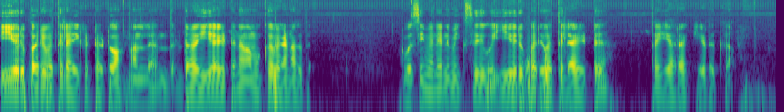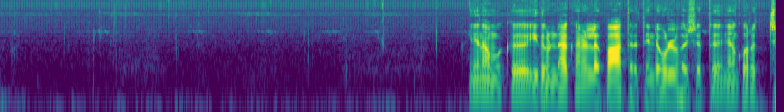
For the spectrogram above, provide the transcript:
ഈ ഒരു പരുവത്തിലായി കിട്ടും. നല്ല ഡ്രൈ ആയിട്ട് തന്നെ നമുക്ക് വേണത് അപ്പോൾ സിമെന്റിന്റെ മിക്സ് ഈ ഒരു പരുവത്തിലായിട്ട് തയ്യാറാക്കിയെടുക്കുക ഇനി നമുക്ക് ഇതുണ്ടാക്കാനുള്ള പാത്രത്തിന്റെ ഉൾവശത്ത് ഞാൻ കുറച്ച്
